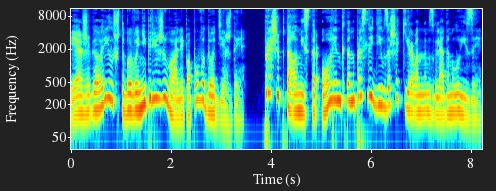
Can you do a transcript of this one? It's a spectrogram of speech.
«Я же говорил, чтобы вы не переживали по поводу одежды», прошептал мистер Орингтон, проследив за шокированным взглядом Луизы.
